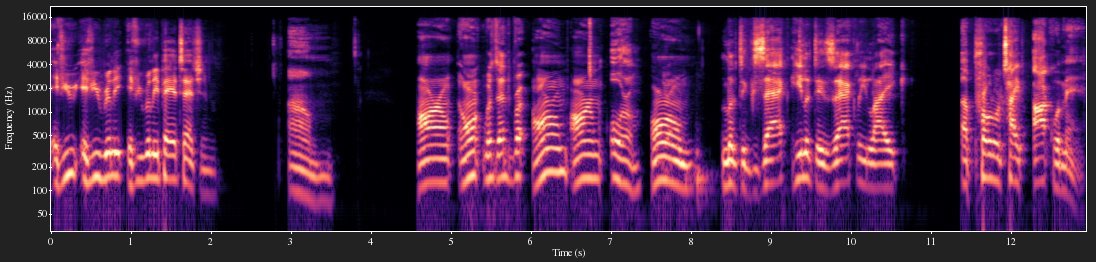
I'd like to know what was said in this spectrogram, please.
If you if you really if you really pay attention, um, arm arm what's that? the Arm arm Orm. arm looked exact. He looked exactly like a prototype Aquaman.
